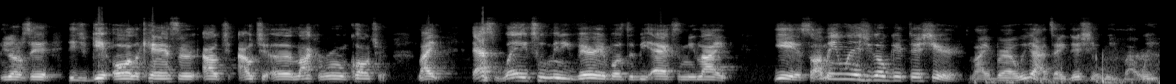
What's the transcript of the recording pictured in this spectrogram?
You know what I'm saying? Did you get all the cancer out out your uh, locker room culture? Like that's way too many variables to be asking me. Like, yeah. So I mean, when's you gonna get this year? Like, bro, we gotta take this shit week by week.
